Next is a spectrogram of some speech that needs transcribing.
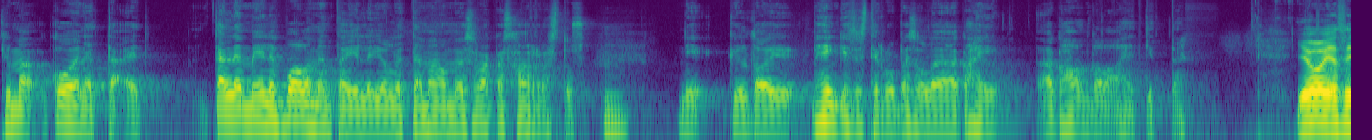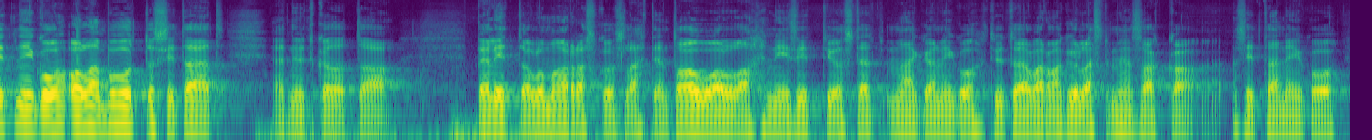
kyllä mä koen, että, että tälle meille valmentajille, jolle tämä on myös rakas harrastus, mm. niin kyllä toi henkisesti rupesi olla aika, he, aika hankalaa hetkittäin. Joo, ja sitten niinku ollaan puhuttu sitä, että, että nyt katsotaan, pelit on ollut marraskuussa lähtien tauolla, niin sitten just, että mäkin niinku tytöä varmaan kyllästymisen saakka sitä niinku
